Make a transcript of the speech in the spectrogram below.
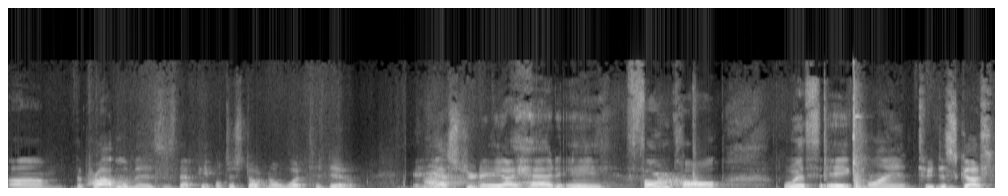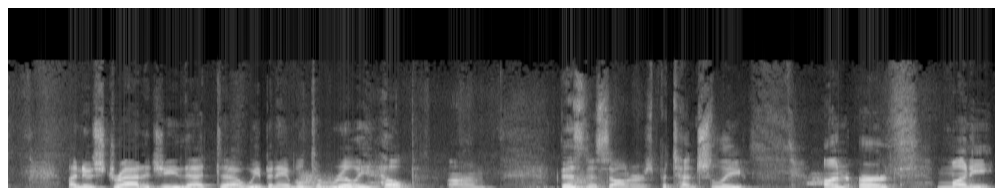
um, the problem is is that people just don't know what to do. And yesterday, I had a phone call with a client to discuss a new strategy that uh, we've been able to really help um, business owners potentially unearth money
